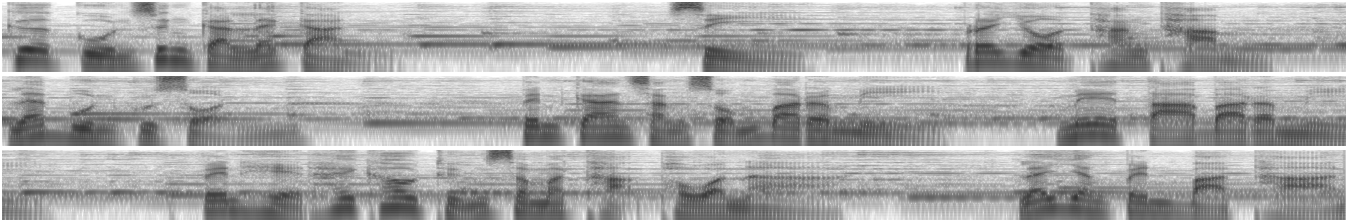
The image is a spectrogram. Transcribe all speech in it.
เกื้อกูลซึ่งกันและกัน 4. ประโยชน์ทางธรรมและบุญกุศล เป็นการสังสมบารมี เมตตาบารมี เป็นเหตุให้เข้าถึงสมถภาวนา และยังเป็นบาดฐาน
